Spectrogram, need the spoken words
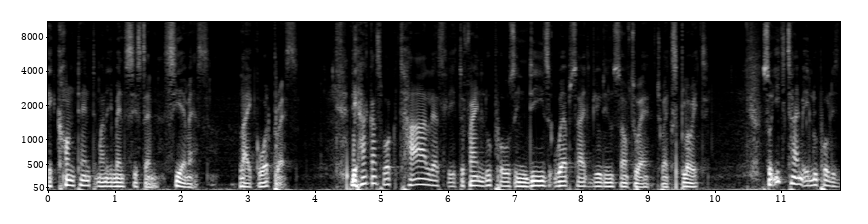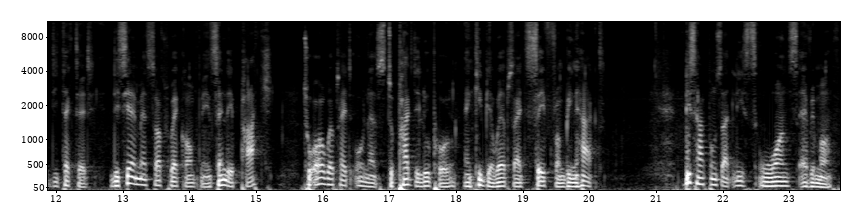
a content management system, CMS, like WordPress. The hackers work tirelessly to find loopholes in these website building software to exploit. So each time a loophole is detected, the CMS software company send a patch to all website owners to patch the loophole and keep their website safe from being hacked. This happens at least once every month.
